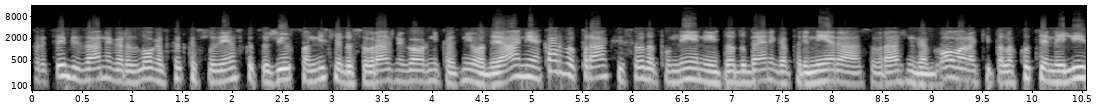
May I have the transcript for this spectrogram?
predvsej bizarnega razloga, skratka slovensko tožilstvo misli, da sovražni govor ni kaznivo dejanje, kar v praksi seveda pomeni, da dobenega primera sovražnega govora, ki pa lahko temeli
